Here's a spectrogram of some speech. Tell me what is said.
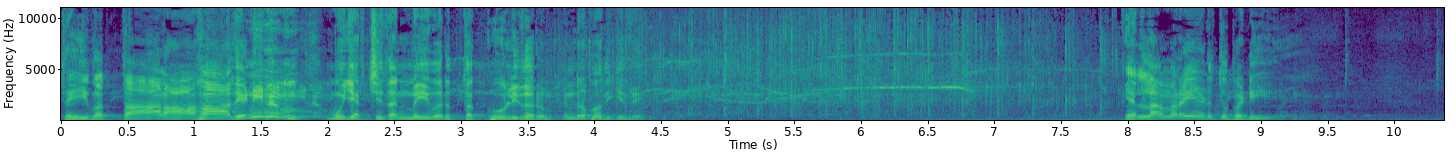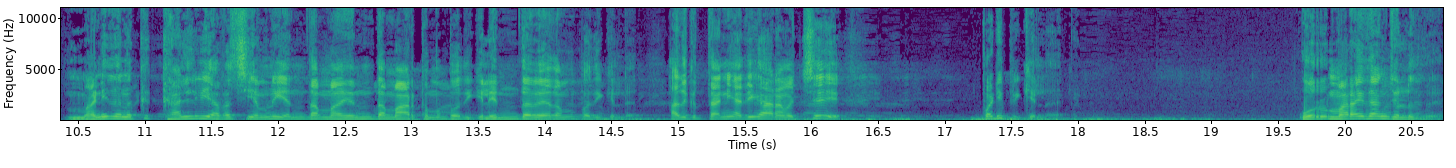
தெய்வத்தால் ஆகாதெனினும் முயற்சி தன் மெய்வருத்த கூலி தரும் என்று பொதிக்குது. எல்லா முறையும் எடுத்துப்படி. மனிதனுக்கு கல்வி அவசியம்னு எந்த ம- எந்த மார்க்கமும் போதிக்கல எந்த வேதமும் போதிக்கல. அதுக்கு தனி அதிகாரம் வச்சு படிப்பிக்கல. ஒரு மறை தான் சொல்லுது.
